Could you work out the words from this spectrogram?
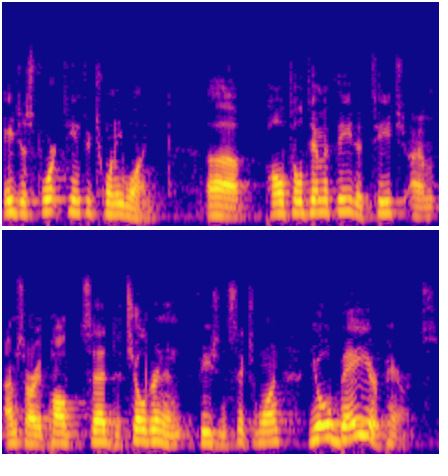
Ages 14 through 21. Uh, Paul told Timothy to teach, um, I'm sorry, Paul said to children in Ephesians 6 1, you obey your parents,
